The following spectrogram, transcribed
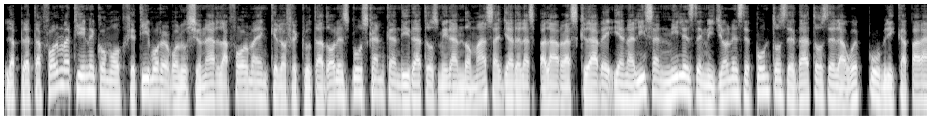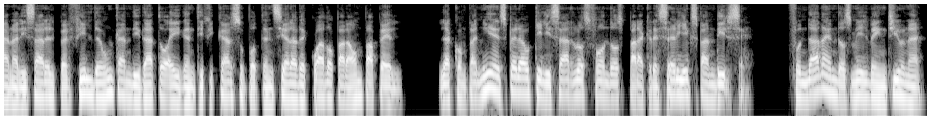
La plataforma tiene como objetivo revolucionar la forma en que los reclutadores buscan candidatos mirando más allá de las palabras clave y analizan miles de millones de puntos de datos de la web pública para analizar el perfil de un candidato e identificar su potencial adecuado para un papel. La compañía espera utilizar los fondos para crecer y expandirse. Fundada en 2021,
